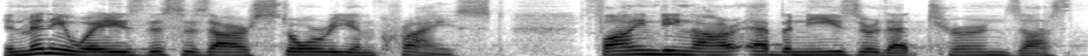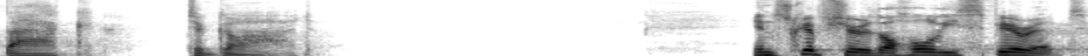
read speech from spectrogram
In many ways, this is our story in Christ, finding our Ebenezer that turns us back to God. In Scripture, the Holy Spirit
